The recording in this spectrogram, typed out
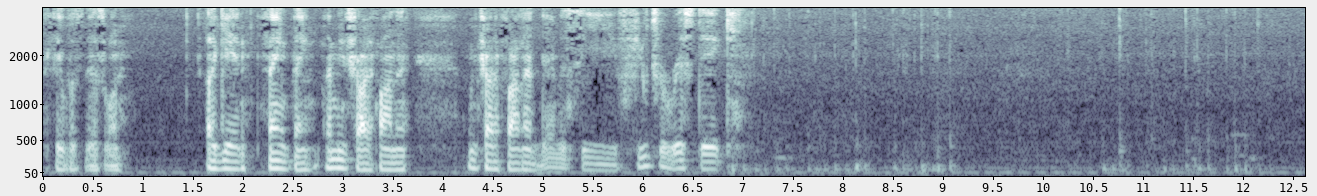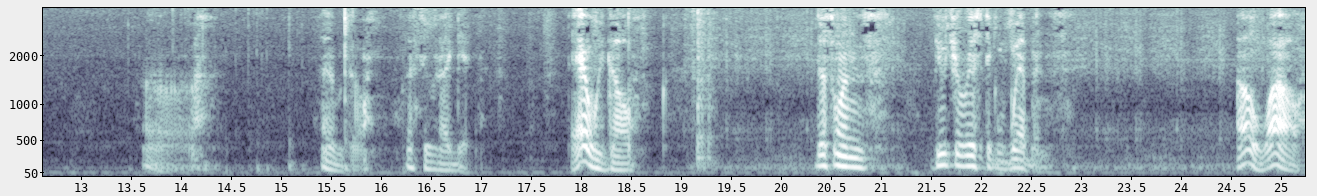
Let's see what's this one. Again, same thing. Let me try to find it. Let me try to find a. Let me see. Futuristic. There we go. Let's see what I get. There we go. This one's futuristic weapons. Oh, wow.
